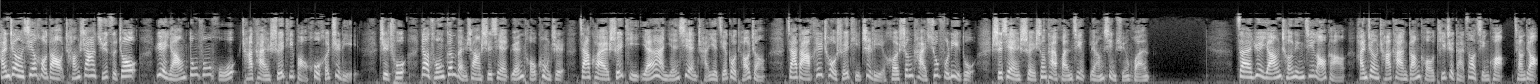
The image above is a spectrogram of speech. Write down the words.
韩正先后到长沙橘子洲、岳阳东风湖查看水体保护和治理，指出要从根本上实现源头控制，加快水体沿岸沿线产业结构调整，加大黑臭水体治理和生态修复力度，实现水生态环境良性循环。在岳阳成陵矶老港，韩正查看港口提质改造情况，强调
